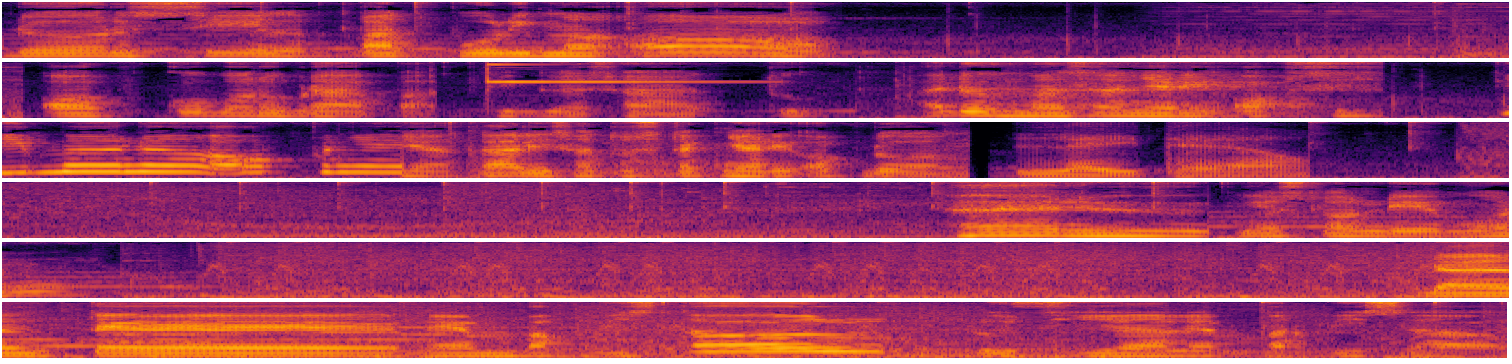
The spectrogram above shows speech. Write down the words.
Dorsil 45 op Opku baru berapa? 31 Aduh, masa nyari op sih? Gimana opnya? Ya kali satu stack nyari op doang Later. Aduh, Newslon Demon. Dante nembak pistol, Lucia lempar pisau.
